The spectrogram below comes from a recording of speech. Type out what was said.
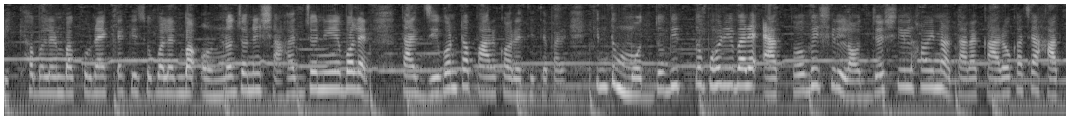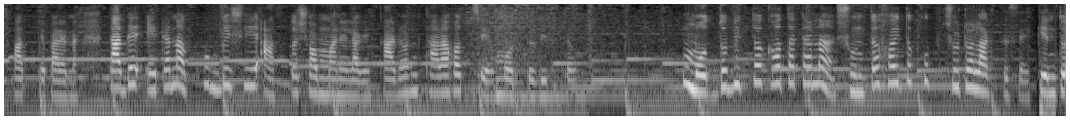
ভিক্ষা বলেন বা কোনো একটা কিছু বলেন বা অন্যজনের সাহায্য নিয়ে বলেন, তার জীবনটা পার করে দিতে পারে। কিন্তু মধ্যবিত্ত পরিবারে এত বেশি লজ্জাশীল হয় না, তারা কারও কাছে হাত পাততে পারে না। তাদের এটা না খুব বেশি আত্মসম্মানে লাগে, কারণ তারা হচ্ছে মধ্যবিত্ত। মধ্যবিত্ত কথাটা না শুনতে হয়তো খুব ছোট লাগতেছে, কিন্তু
